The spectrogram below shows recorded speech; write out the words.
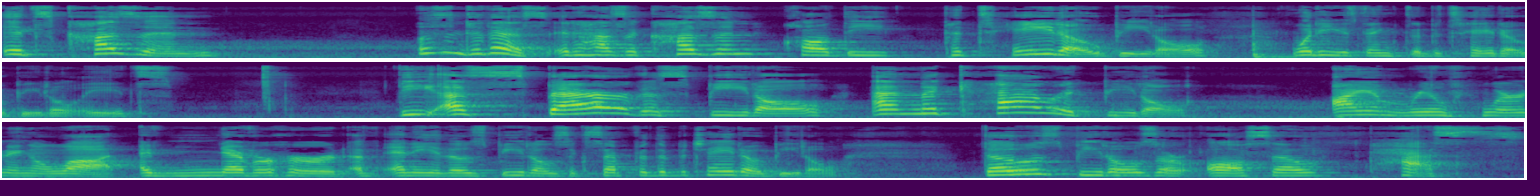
Its cousin Listen to this. It has a cousin called the potato beetle. What do you think the potato beetle eats? The asparagus beetle and the carrot beetle. I am really learning a lot. I've never heard of any of those beetles except for the potato beetle. Those beetles are also pests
